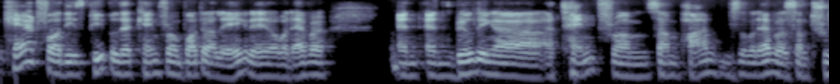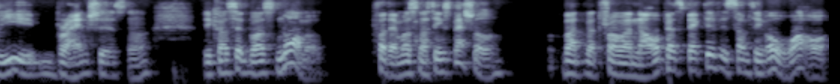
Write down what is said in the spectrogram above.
cared for these people that came from Porto Alegre or whatever, and and building a, a tent from some palms or whatever, some tree branches, no? because it was normal. For them was nothing special. But but from a now perspective, is something, oh wow,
